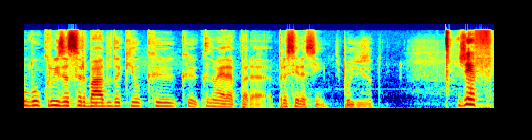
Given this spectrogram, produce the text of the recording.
um lucro exacerbado daquilo que, que, que não era para, para ser assim. Pois, exato. Jeff,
